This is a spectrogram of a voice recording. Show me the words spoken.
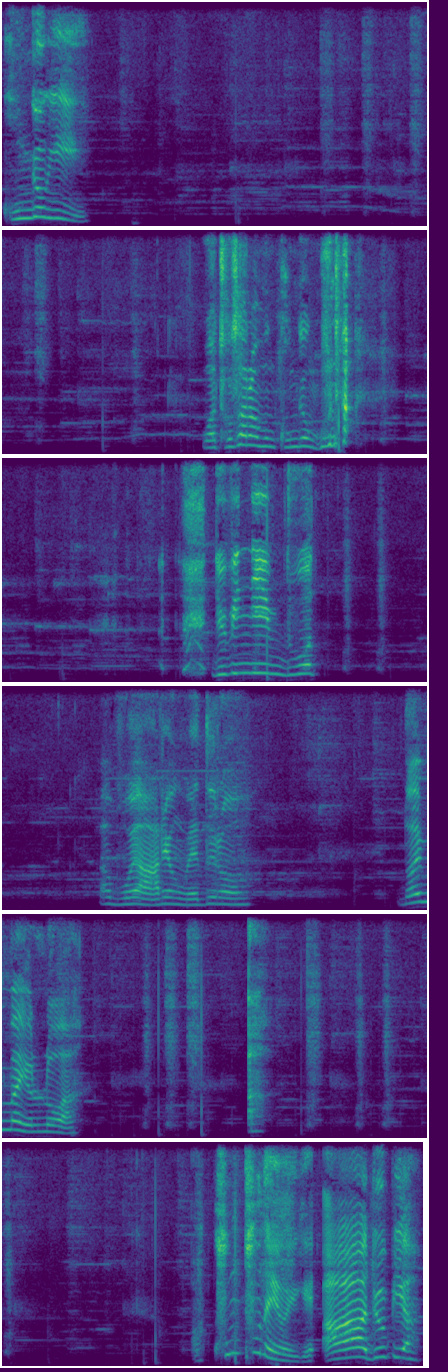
공격이 와 저 사람은 공격 뭐냐? 뉴비님 누웠 아 뭐야 아령 왜 들어 너 임마 여기로 와 쿵푸네요, 이게. 아, 루비야.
